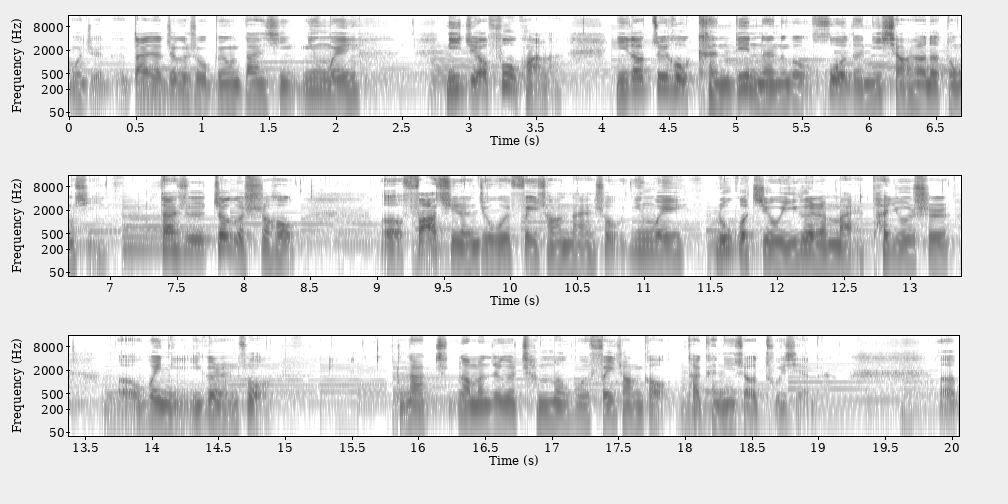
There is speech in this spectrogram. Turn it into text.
我觉得大家这个时候不用担心，因为你只要付款了，你到最后肯定能够获得你想要的东西。但是这个时候，呃，发起人就会非常难受，因为如果只有一个人买，他就是呃为你一个人做。那那么这个成本会非常高，他肯定是要吐血的，呃，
